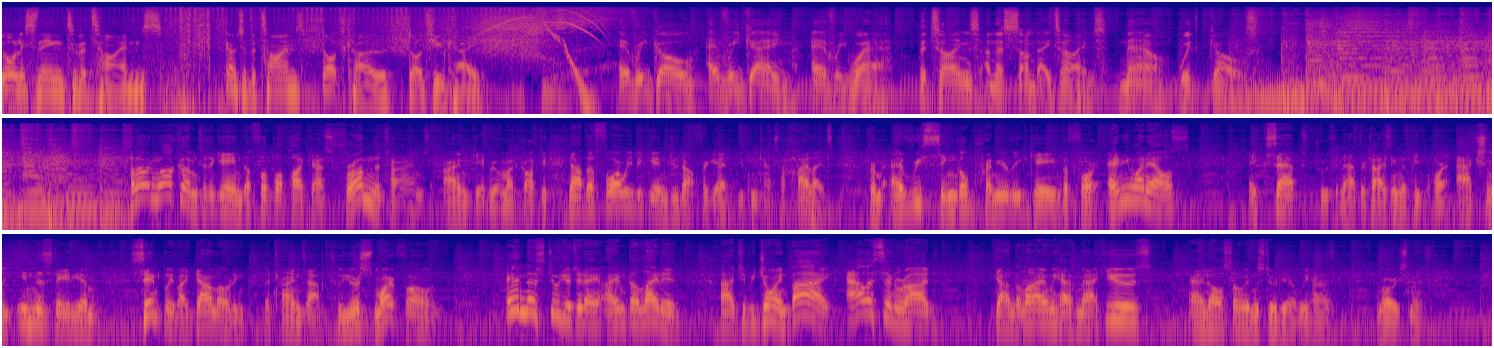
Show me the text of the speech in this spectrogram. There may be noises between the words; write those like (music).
You're listening to The Times. Go to thetimes.co.uk. Every goal, every game, everywhere. The Times and the Sunday Times. Now with goals. Hello and welcome to the game, the football podcast from the Times. I'm Gabriele Marcotti. Now, before we begin, do not forget you can catch the highlights from every single Premier League game before anyone else, except Truth in Advertising, the people who are actually in the stadium, simply by downloading the Times app to your smartphone. In the studio today, I am delighted uh, to be joined by Alyson Rudd. Down the line, we have Matt Hughes, and also in the studio, we have Rory Smith.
